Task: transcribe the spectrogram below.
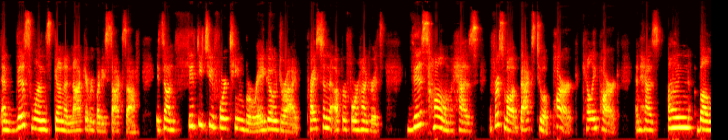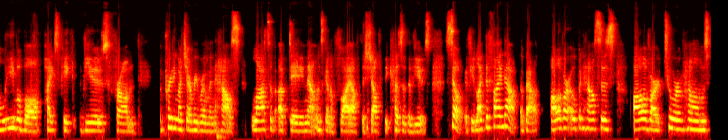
And this one's gonna knock everybody's socks off. It's on 5214 Borrego Drive, priced in the upper 400s. This home has, first of all, it backs to a park, Kelly Park, and has unbelievable Pikes Peak views from pretty much every room in the house. Lots of updating. That one's going to fly off the shelf because of the views. So, if you'd like to find out about all of our open houses, all of our tour of homes,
